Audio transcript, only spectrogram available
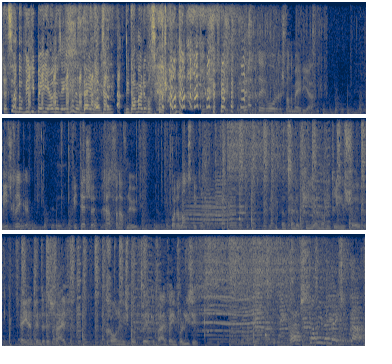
Dat stond op Wikipedia ook als een van zijn bijnaam. Zei hij, doe dan maar de Rots van Kampen. De beste vertegenwoordigers van de media. Niet schrikken. Vitesse gaat vanaf nu voor de landstitel. Dat zijn er vier en dan die drie is zeven. 21 is 5. Groningen speelt twee keer 5-1 verliezen. Waarom stel je dan deze vraag?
